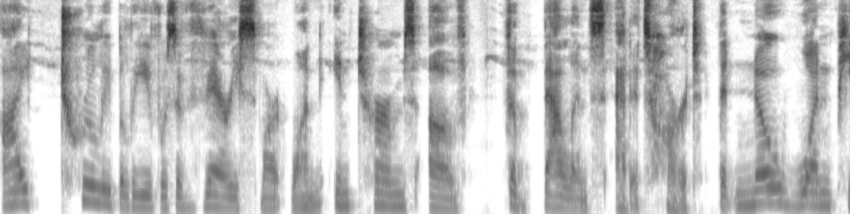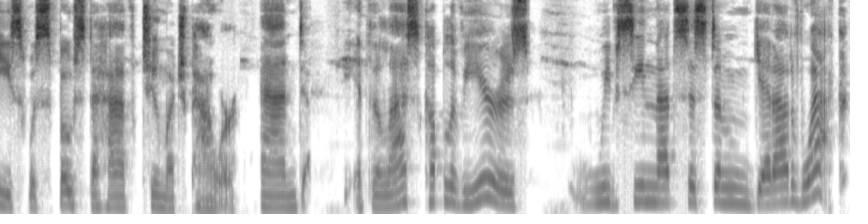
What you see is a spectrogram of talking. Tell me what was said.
I truly believe was a very smart one in terms of the balance at its heart, that no one piece was supposed to have too much power. And in the last couple of years, we've seen that system get out of whack,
